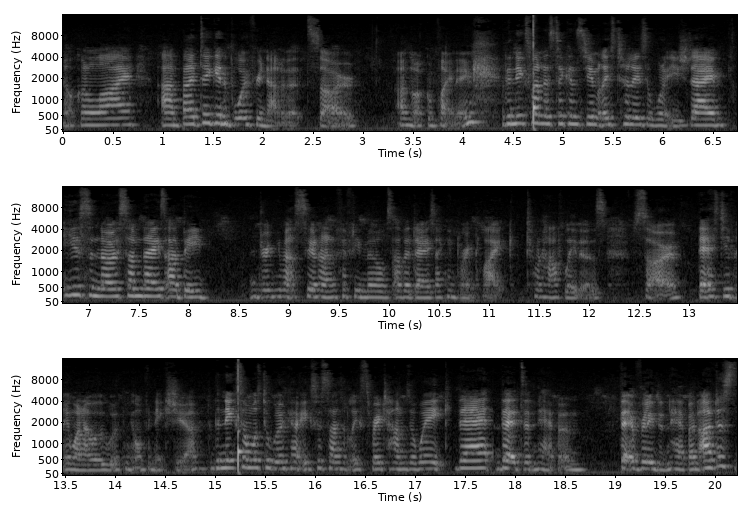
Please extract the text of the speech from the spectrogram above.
not gonna lie um, but I did get a boyfriend out of it so I'm not complaining. the next one is to consume at least 2 litres of water each day. Yes and no, some days I'd be drinking about 750 mils, other days I can drink like two and a half litres. So that's definitely one I will be working on for next year. The next one was to work out exercise at least three times a week. That, that didn't happen. That really didn't happen. I've just,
